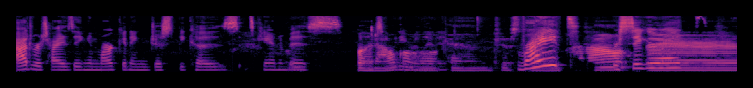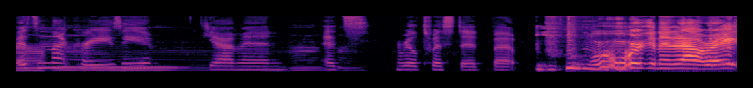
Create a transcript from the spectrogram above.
advertising and marketing just because it's cannabis but alcohol related. can just Right? For For cigarettes? Isn't that crazy? Yeah, man. Mm-hmm. It's real twisted, but Mm. we're working it out, right?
